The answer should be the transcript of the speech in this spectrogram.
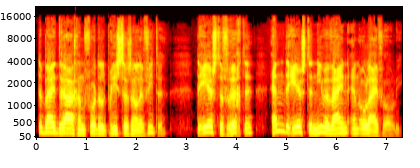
de bijdragen voor de priesters en levieten, de eerste vruchten en de eerste nieuwe wijn en olijfolie.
